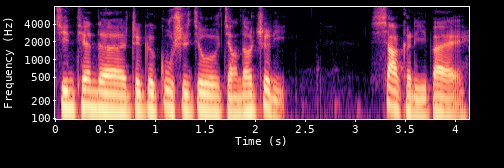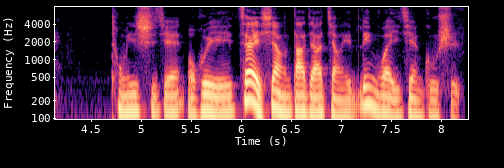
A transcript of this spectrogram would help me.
今天的这个故事就讲到这里。下个礼拜同一时间，我会再向大家讲另外一件故事。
